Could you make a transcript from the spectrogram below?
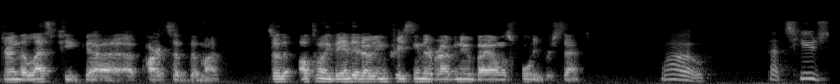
during the less peak uh, parts of the month. So ultimately, they ended up increasing their revenue by almost forty percent. Whoa, that's huge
